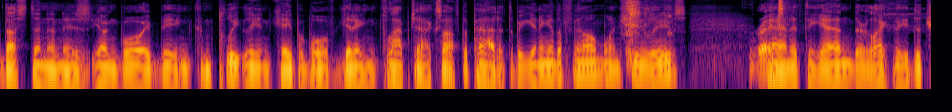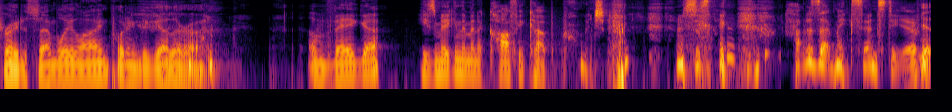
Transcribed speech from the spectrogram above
Dustin and his young boy being completely incapable of getting flapjacks off the pad at the beginning of the film when she leaves. Right. And at the end, they're like the Detroit assembly line putting together a, a Vega. He's making them in a coffee cup, which it's just like, how does that make sense to you? Yeah,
